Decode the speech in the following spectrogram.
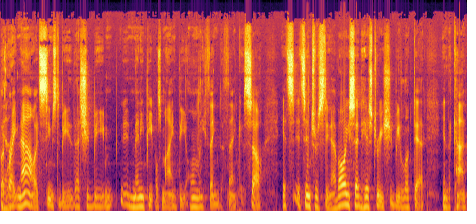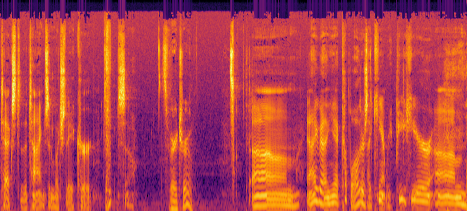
But Yeah. right now, it seems to be that should be in many people's mind the only thing to think. So it's it's interesting. I've always said history should be looked at in the context of the times in which they occurred. So. It's very true. Um, and I've got yeah, a couple others I can't repeat here. Um,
